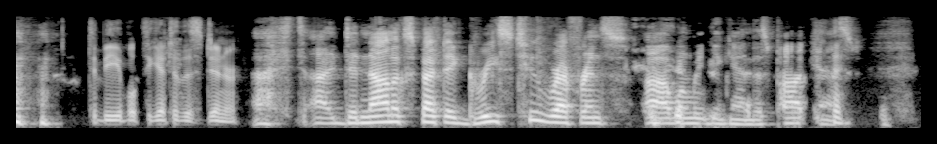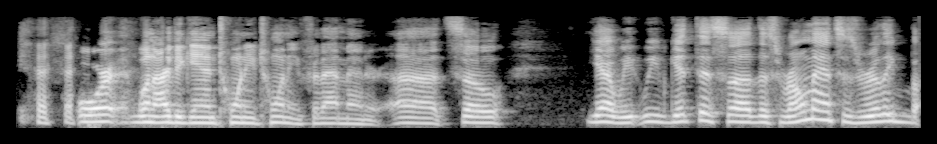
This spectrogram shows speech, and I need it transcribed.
to be able to get to this dinner. I, I did not expect a Grease 2 reference uh, when we began this podcast, or when I began 2020, for that matter. Uh, so yeah, we, we get this uh, this romance is really b-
